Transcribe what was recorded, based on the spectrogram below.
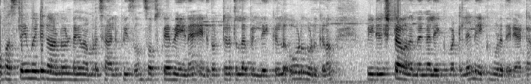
അപ്പോൾ ഫസ്റ്റ് ടൈം ആയിട്ട് കാണുന്നുണ്ടെങ്കിൽ നമ്മുടെ ചാനൽ പ്ലീസ് ഒന്ന് സബ്സ്ക്രൈബ് ചെയ്യണേ. എന്റെ തൊട്ടടുത്തുള്ള ബെല്ലേക്കുള്ള ഓൾ കൊടുക്കണം. വീഡിയോ ഇഷ്ടമാവുന്നുണ്ടെങ്കിൽ ലൈക്ക് ബട്ടണിൽ ലൈക്കും കൂടെ തരാം കേട്ടോ.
